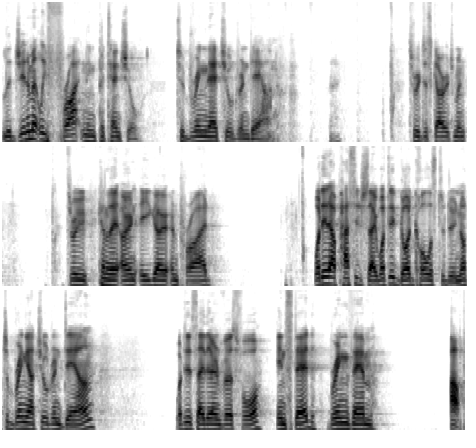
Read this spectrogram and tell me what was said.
legitimately frightening potential to bring their children down right? through discouragement, through kind of their own ego and pride. What did our passage say? What did God call us to do? Not to bring our children down. What did it say there in verse 4? Instead, bring them up,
